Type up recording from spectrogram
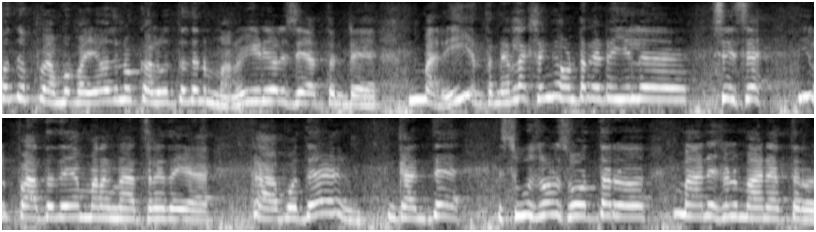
కొద్ది ప్రయోజనం కలుగుతుందని మనం వీడియోలు చేస్తుంటే మరీ ఇంత నిర్లక్ష్యంగా ఉంటారేట వీళ్ళు? చేసే వీళ్ళు పద్ధతి ఏం మనకు నచ్చలేదయ్యా. కాకపోతే ఇంకంతే చూసిన వాళ్ళు చూస్తారు మానేసిన వాళ్ళు మానేస్తారు.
